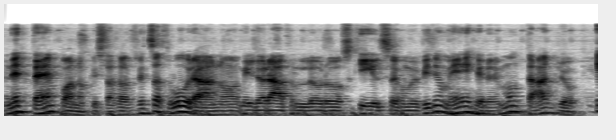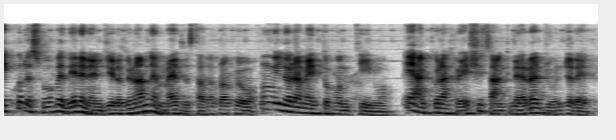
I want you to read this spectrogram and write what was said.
nel tempo hanno acquistato l'attrezzatura, hanno migliorato le loro skills come videomaker, nel montaggio e quello si può vedere nel giro di un anno e mezzo è stato proprio un miglioramento continuo e anche una crescita anche nel raggiungere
